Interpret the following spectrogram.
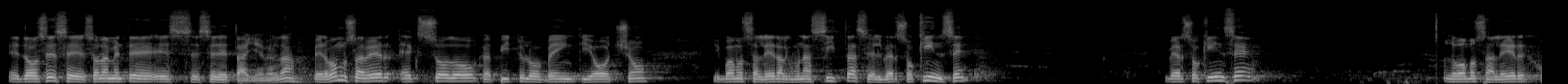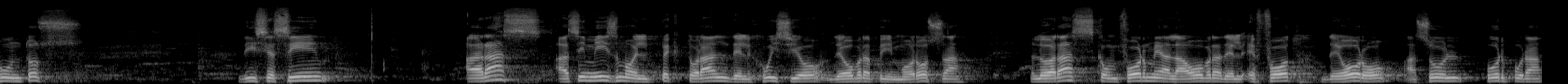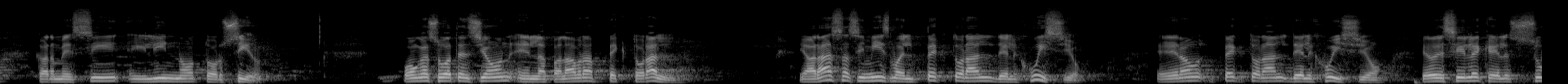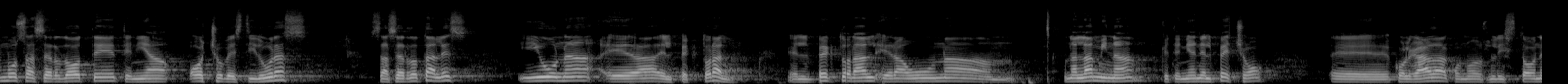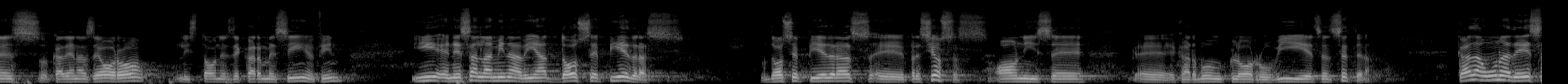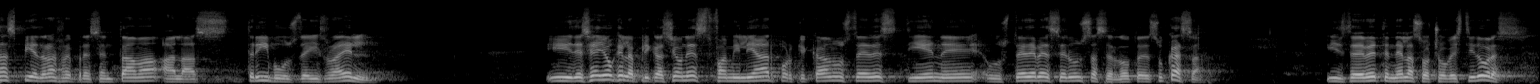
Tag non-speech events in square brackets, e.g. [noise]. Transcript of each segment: Entonces, eh, solamente es ese detalle, ¿verdad? Pero vamos a ver Éxodo capítulo 28 y vamos a leer algunas citas, el verso 15. Verso 15, lo vamos a leer juntos. Dice así, harás asimismo el pectoral del juicio de obra primorosa, lo harás conforme a la obra del efod de oro, azul, púrpura, carmesí y lino torcido. Ponga su atención en la palabra pectoral. Y harás asimismo el pectoral del juicio. Era un pectoral del juicio. Quiero decirle que el sumo sacerdote tenía ocho vestiduras sacerdotales y una era el pectoral. El pectoral era una, una lámina que tenía en el pecho eh, colgada con unos listones, cadenas de oro, listones de carmesí, en fin. Y en esa lámina había doce piedras, doce piedras eh, preciosas, ónice, eh, carbunclo, rubíes, etc. Cada una de esas piedras representaba a las tribus de Israel. Y decía yo que la aplicación es familiar porque cada uno de ustedes tiene, usted debe ser un sacerdote de su casa y usted debe tener las ocho vestiduras.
